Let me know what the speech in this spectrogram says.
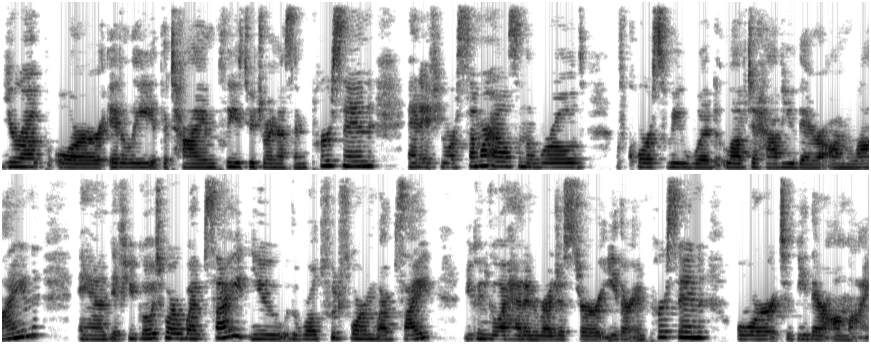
Europe or Italy at the time, please do join us in person. And if you are somewhere else in the world, of course, we would love to have you there online. And if you go to our website, you the World Food Forum website, you can go ahead and register either in person or to be there online.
